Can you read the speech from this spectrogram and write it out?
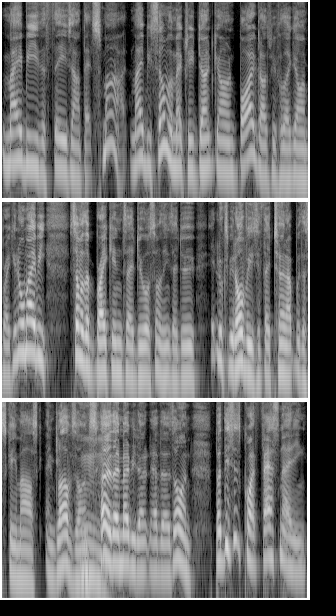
maybe the thieves aren't that smart. Maybe some of them actually don't go and buy gloves before they go and break in. Or maybe some of the break ins they do or some of the things they do, it looks a bit obvious if they turn up with a ski mask and gloves on. Hmm. So they maybe don't have those on. But this is quite fascinating.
